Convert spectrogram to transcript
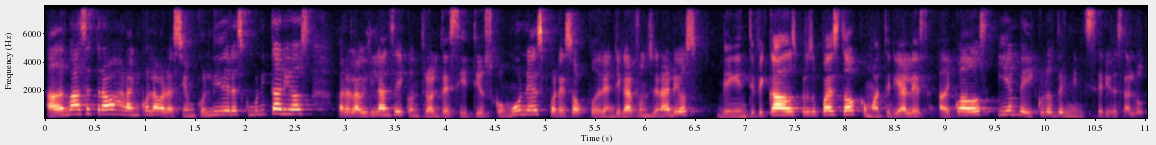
Además, se trabajará en colaboración con líderes comunitarios para la vigilancia y control de sitios comunes, por eso podrían llegar funcionarios bien identificados, por supuesto, con materiales adecuados y en vehículos del Ministerio de Salud,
